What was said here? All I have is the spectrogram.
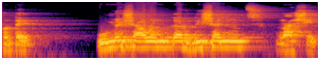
होते. उमेश आवनकर दिशा न्यूज नाशिक.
